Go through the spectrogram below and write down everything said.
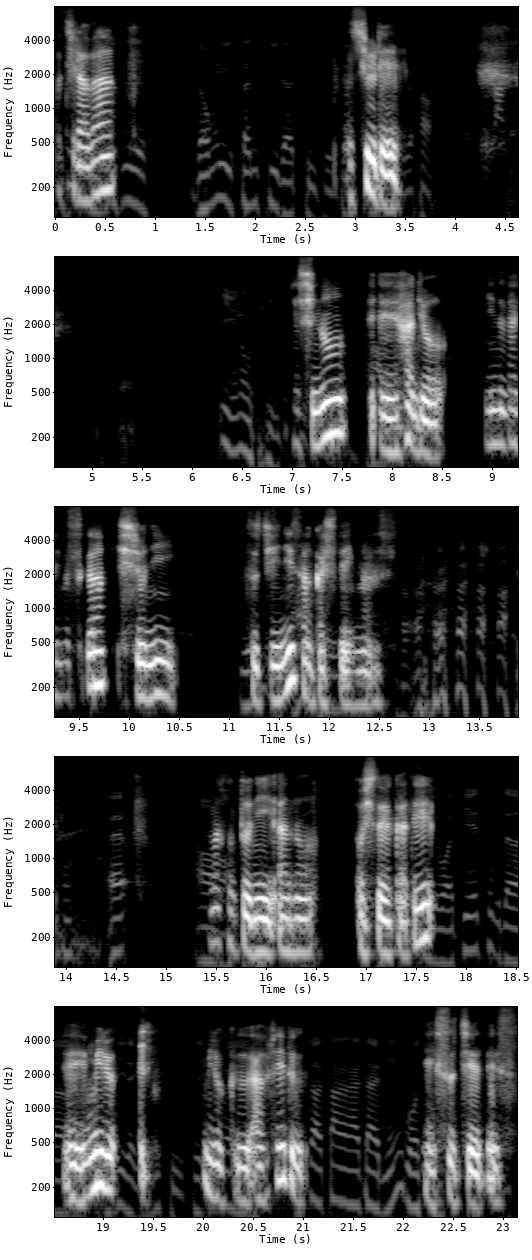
こちらは修霊私の、えー、伴侶になりますが、一緒に土に参加しています。まあ、本当にあのおしとやかで、えー、魅力魅力あふれる、えー、スチエです。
